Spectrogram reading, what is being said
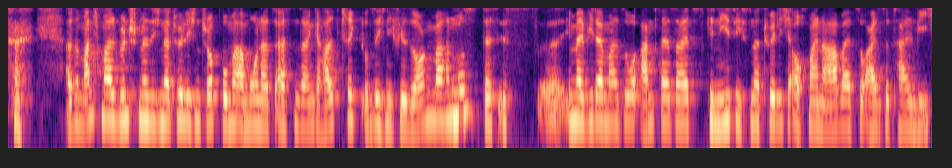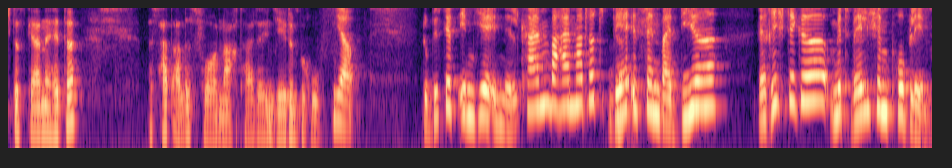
also manchmal wünscht man sich natürlich einen Job, wo man am Monatsersten sein Gehalt kriegt und sich nicht viel Sorgen machen muss. Das ist äh, immer wieder mal so. Andererseits genieße ich es natürlich auch, meine Arbeit so einzuteilen, wie ich das gerne hätte. Es hat alles Vor- und Nachteile in jedem Beruf. Ja. Du bist jetzt eben hier in Nilkheim beheimatet. Wer Ja. ist denn bei dir der Richtige mit welchem Problem?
